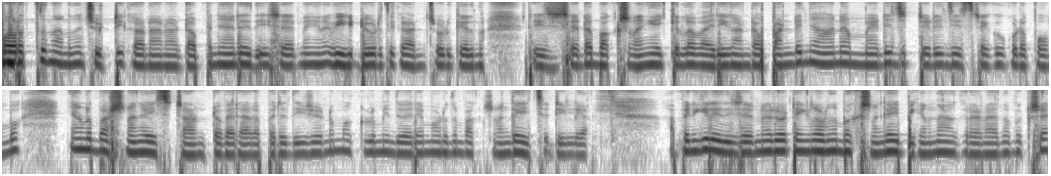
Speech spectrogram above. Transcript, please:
പുറത്ത് നടന്ന് ചുറ്റി കാണാൻ കേട്ടോ. അപ്പോൾ ഞാൻ രതീഷേട്ടനെ ഇങ്ങനെ വീഡിയോ എടുത്ത് കാണിച്ചു കൊടുക്കായിരുന്നു. രതീഷേട്ടൻ ഭക്ഷണം കഴിക്കാനുള്ള വരി കണ്ടോ? പണ്ട് ഞാൻ അമ്മയുടെയും ചിറ്റയുടെയും ചേച്ചിയുടെയൊക്കെ കൂടെ പോകുമ്പോൾ ഞങ്ങൾ ഭക്ഷണം കഴിച്ചിട്ടാണ് കേട്ടോ വരാറ്. അപ്പോൾ രതീഷേട്ടന്റെ മക്കളും ഇതുവരെ അവിടെ നിന്ന് ഭക്ഷണം കഴിച്ചിട്ടില്ല. അപ്പോൾ എനിക്ക് രതീഷേട്ടനെ ഒരു വട്ടെങ്കിലും അവിടെ നിന്ന് ഭക്ഷണം കഴിപ്പിക്കണം എന്ന് ആഗ്രഹമായിരുന്നു പക്ഷേ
